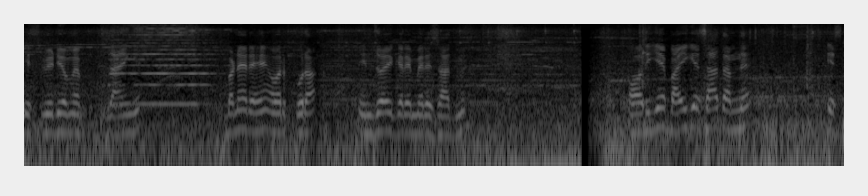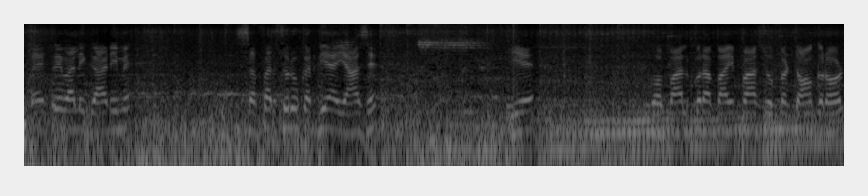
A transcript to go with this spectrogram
इस वीडियो में जाएँगे। बने रहें और पूरा इन्जॉय करें मेरे साथ में। और ये भाई के साथ हमने इस बैटरी वाली गाड़ी में सफ़र शुरू कर दिया है यहाँ से। ये गोपालपुरा बाईपास ऊपर टोंक रोड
